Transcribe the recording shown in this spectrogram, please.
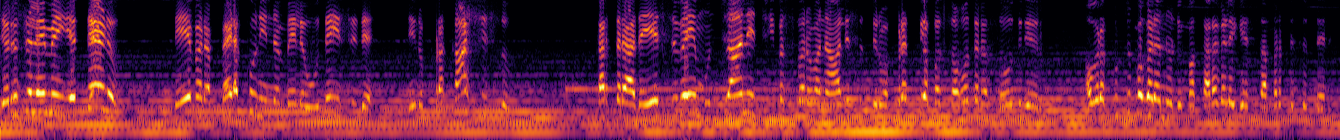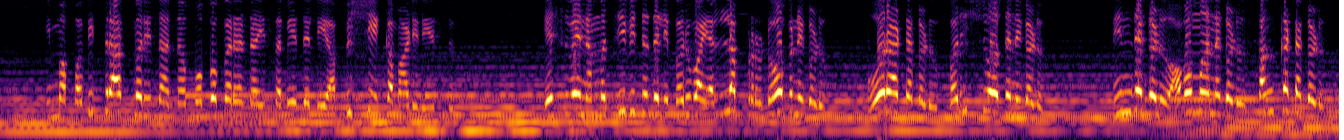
ಜೆರುಸಲೇಮೆ ಎದ್ದೇಳು. ದೇವರ ಬೆಳಕು ನಿನ್ನ ಮೇಲೆ ಉದಯಿಸಿದೆ. ನೀನು ಪ್ರಕಾಶಿಸು. ಕರ್ತರಾದ ಯೇಸುವೆ, ಮುಂಜಾನೆ ಜೀವಸ್ವರವನ್ನು ಆಲಿಸುತ್ತಿರುವ ಪ್ರತಿಯೊಬ್ಬ ಸಹೋದರ ಸಹೋದರಿಯರು, ಅವರ ಕುಟುಂಬಗಳನ್ನು ನಿಮ್ಮ ಕರಗಳಿಗೆ ಸಮರ್ಪಿಸುತ್ತೇನೆ. ನಿಮ್ಮ ಪವಿತ್ರಾತ್ಮರಿಂದ ನಮ್ಮೊಬ್ಬೊಬ್ಬರನ್ನ ಈ ಸಮಯದಲ್ಲಿ ಅಭಿಷೇಕ ಮಾಡಿರಿ ಯೇಸು. ಯೇಸುವೆ, ನಮ್ಮ ಜೀವಿತದಲ್ಲಿ ಬರುವ ಎಲ್ಲ ಪ್ರಲೋಭನೆಗಳು, ಹೋರಾಟಗಳು, ಪರಿಶೋಧನೆಗಳು, ನಿಂದೆಗಳು, ಅವಮಾನಗಳು, ಸಂಕಟಗಳು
